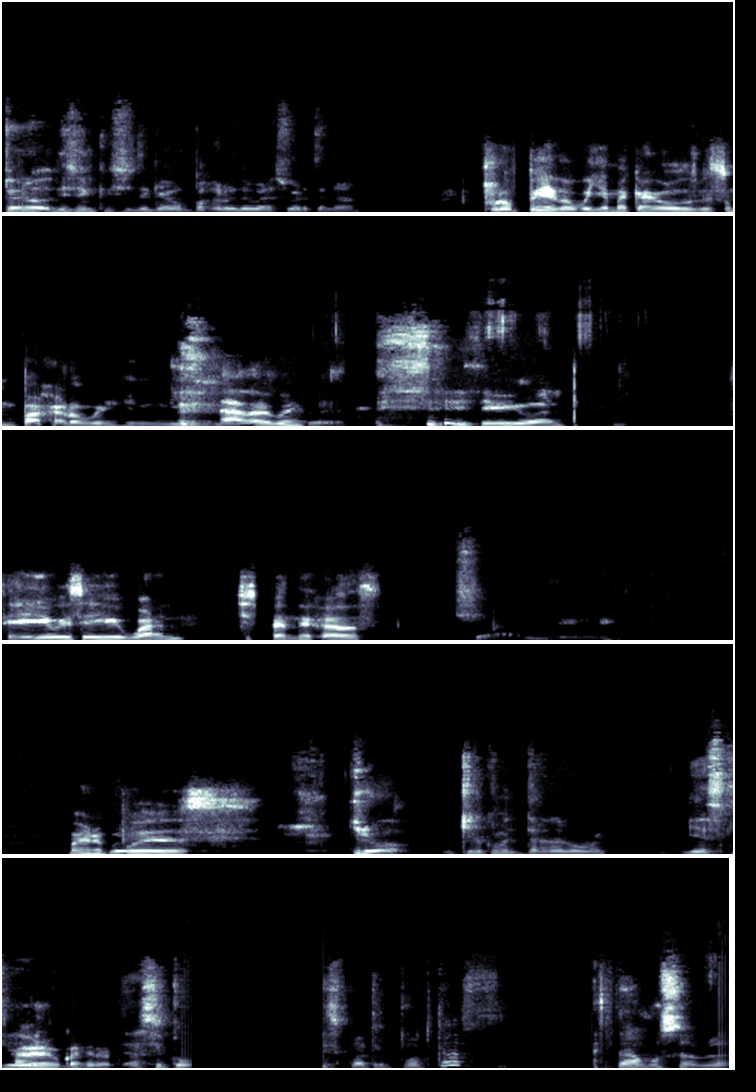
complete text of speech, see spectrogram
Pero dicen que si te caga un pájaro es de buena suerte, ¿no? Puro pedo, güey. Ya me ha cagado dos veces un pájaro, güey. Ni nada, güey. sí, sí, igual. Sí, güey, sí, igual. Muchas pendejadas. Bueno, Güey. pues. Quiero, quiero comentar algo, güey. Y es que A ver, cuéntame. hace como cuatro podcasts estábamos hablando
